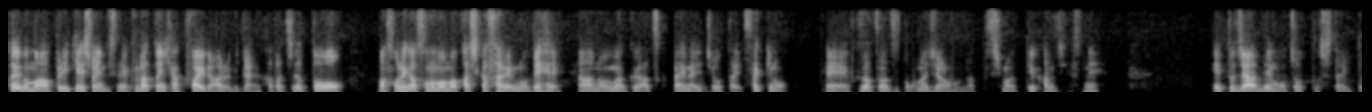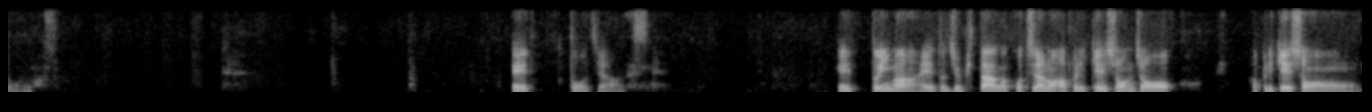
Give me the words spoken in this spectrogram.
例えば、まあ、アプリケーションにですね、フラットに100ファイルあるみたいな形だと、まあ、それがそのまま可視化されるので、あのうまく扱えない状態、さっきの、えー、複雑な図と同じようなものになってしまうっていう感じですね。えっと、じゃあ、デモちょっとしたいと思います。えっと、じゃあですね。えっと、今、えっと、Jupyter がこちらのアプリケーション上、アプリケーション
